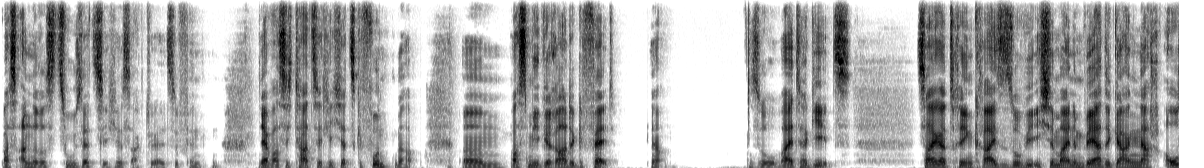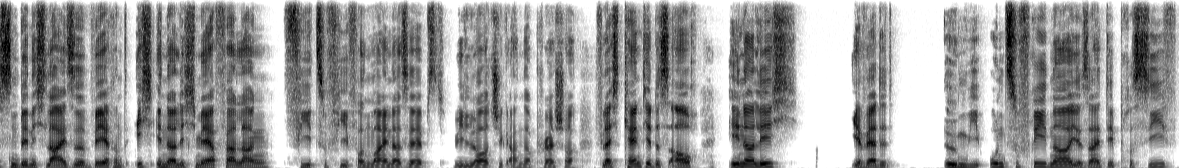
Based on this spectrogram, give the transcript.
was anderes Zusätzliches aktuell zu finden. Ja, was ich tatsächlich jetzt gefunden habe, ähm, was mir gerade gefällt. Ja, so, weiter geht's. Zeiger drehen Kreise, so wie ich in meinem Werdegang. Nach außen bin ich leise, während ich innerlich mehr verlange. Viel zu viel von meiner selbst, wie Logic Under Pressure. Vielleicht kennt ihr das auch. Innerlich, ihr werdet irgendwie unzufriedener, ihr seid depressiv.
